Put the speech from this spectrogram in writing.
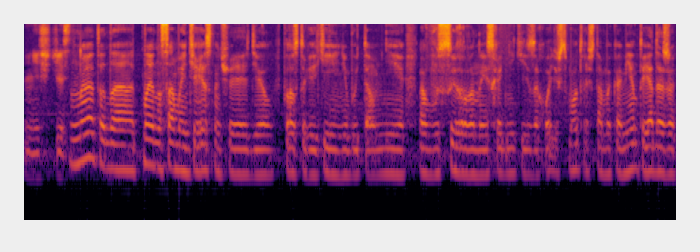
не счесть. Ну, это да. Это, наверное, самое интересное, что я делал. Просто какие-нибудь там не обвусырованные исходники. Заходишь, смотришь, там и комменты. Я даже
